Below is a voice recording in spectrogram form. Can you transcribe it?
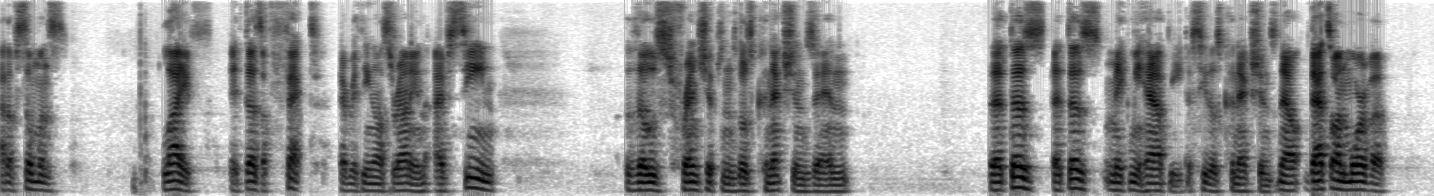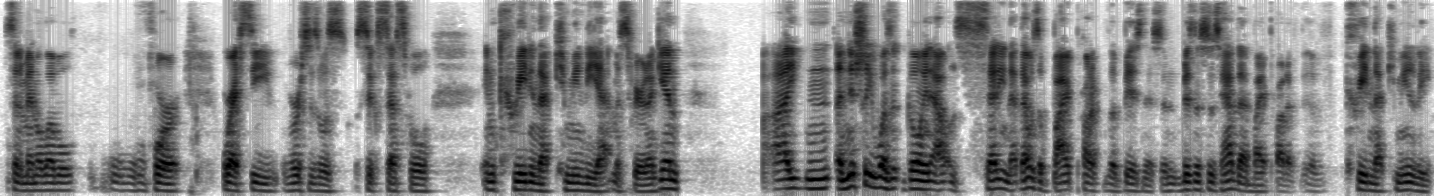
out of someone's life, it does affect everything else around you. And I've seen those friendships and those connections, and that does that does make me happy to see those connections. Now, that's on more of a sentimental level for where I see Versus was successful in creating that community atmosphere. And again, I initially wasn't going out and setting that. That was a byproduct of the business, and businesses have that byproduct of creating that community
